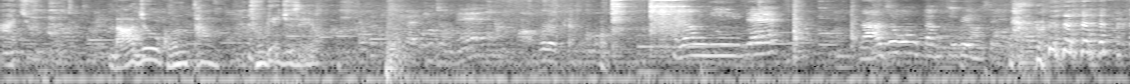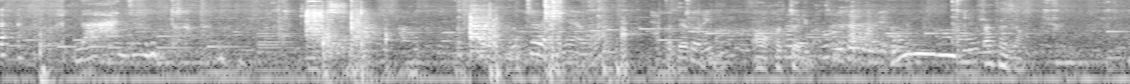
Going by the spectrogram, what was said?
아주. 나주곰탕 두 개 주세요. 사장님, 네. 나주곰탕 두개 주세요. 나주곰탕. 겉절이 아니야, 이거? 겉절이? 어 겉절이 맞아. 음, 따뜻하죠. 어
